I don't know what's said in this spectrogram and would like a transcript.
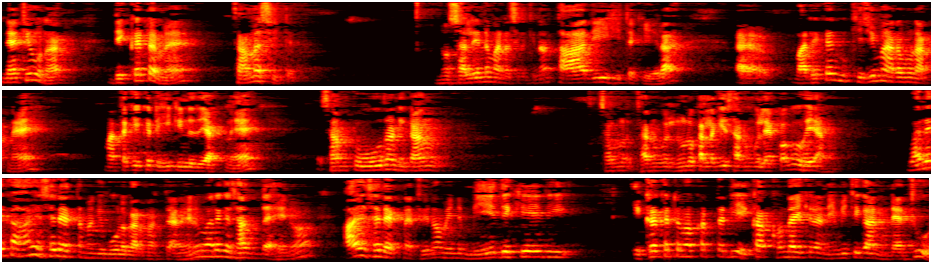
නැති වුණත් දෙකටම සමසිත. නොසලෙන මනසට කියන తాදී හිත කියලා. වරක කිසිම අරමුණක් නැහැ. මතකයකට හිටින්න දෙයක් නැහැ. සම්පූර්ණ නිකන් සරුංගල නූල කල්ලගේ සරුංගලයක් වගේ හොයනවා වරක ආයසරයක් තමයි මූල කර්මස්ථාන වෙනවා වරක සද්ද ඇහෙනවා ආයසරයක් නැති වෙනවා. මෙන්න මේ දෙකේදී එකකට වකටදී එකක් හොඳයි කියලා නිමිති ගන්න නැතුව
